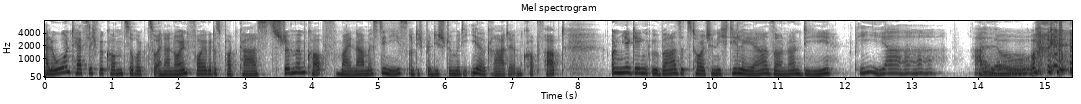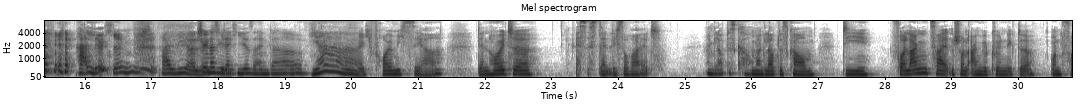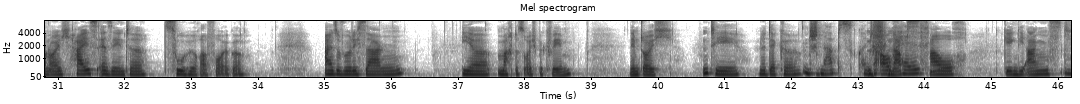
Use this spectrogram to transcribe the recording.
Hallo und herzlich willkommen zurück zu einer neuen Folge des Podcasts Stimme im Kopf. Mein Name ist Denise und ich bin die Stimme, die ihr gerade im Kopf habt. Und mir gegenüber sitzt heute nicht die Lea, sondern die Pia. Hallo. Hallöchen. Hallihallo. Schön, dass ich wieder hier sein darf. Ja, ich freue mich sehr, denn heute, es ist endlich soweit. Man glaubt es kaum. Man glaubt es kaum. Die vor langen Zeiten schon angekündigte und von euch heiß ersehnte Zuhörerfolge. Also würde ich sagen, ihr macht es euch bequem. Nehmt euch einen Tee, eine Decke, Ein Schnaps könnte einen auch Schnaps helfen. auch gegen die Angst.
